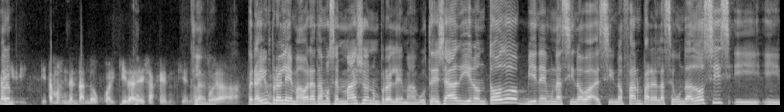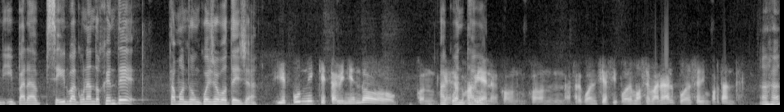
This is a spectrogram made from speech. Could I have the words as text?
Bueno. Hay- y estamos intentando cualquiera de ellas que, que nos Claro. pueda... Pero hay un problema, ahora estamos en mayo en un problema. Ustedes ya dieron todo, viene una Sinova- Sinopharm para la segunda dosis y, y- y para seguir vacunando gente estamos en un cuello botella. Y Sputnik que está viniendo con, A que más viene, con, con la frecuencia, si podemos semanal, puede ser importante. Ajá.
